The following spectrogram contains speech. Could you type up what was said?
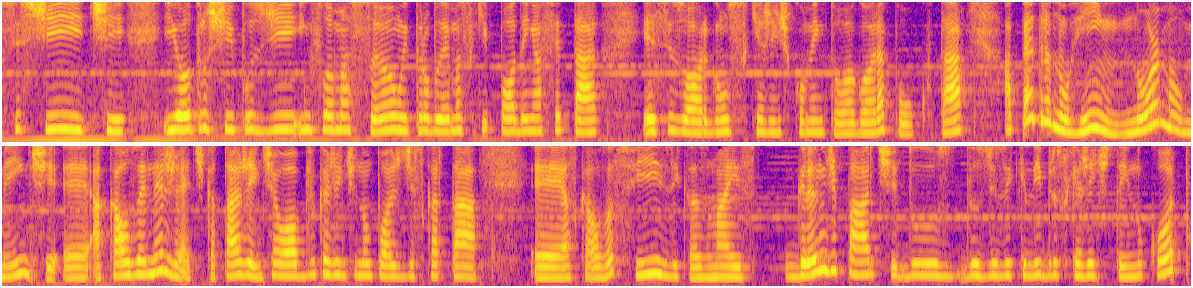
cistite e outros tipos de inflamação e problemas que podem afetar esses órgãos que a gente comentou agora há pouco, tá? A pedra no rim normalmente é a causa energética, tá, gente? É óbvio que a gente não pode descartar é, as causas físicas, mas grande parte dos, dos desequilíbrios que a gente tem no corpo,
